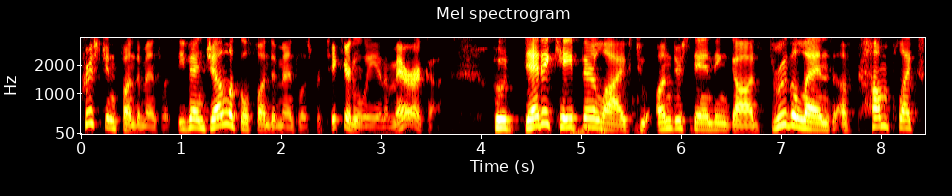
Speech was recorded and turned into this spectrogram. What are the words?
Christian fundamentalists, evangelical fundamentalists, particularly in America, who dedicate their lives to understanding God through the lens of complex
